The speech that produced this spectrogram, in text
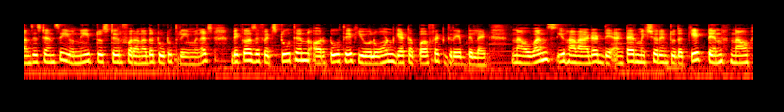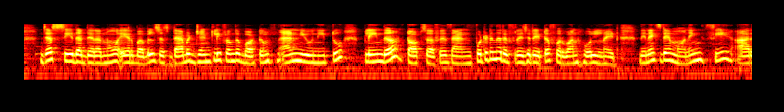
consistency you need to stir for another 2 to 3 minutes. Because if it's too thin or too thick you won't get a perfect grape delight. Now once you have added the entire mixture into the cake tin now just see that there are no air bubbles. Just dab it gently from the bottom and you need to plane the top surface and put it in the refrigerator for one whole night. The next day morning see our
